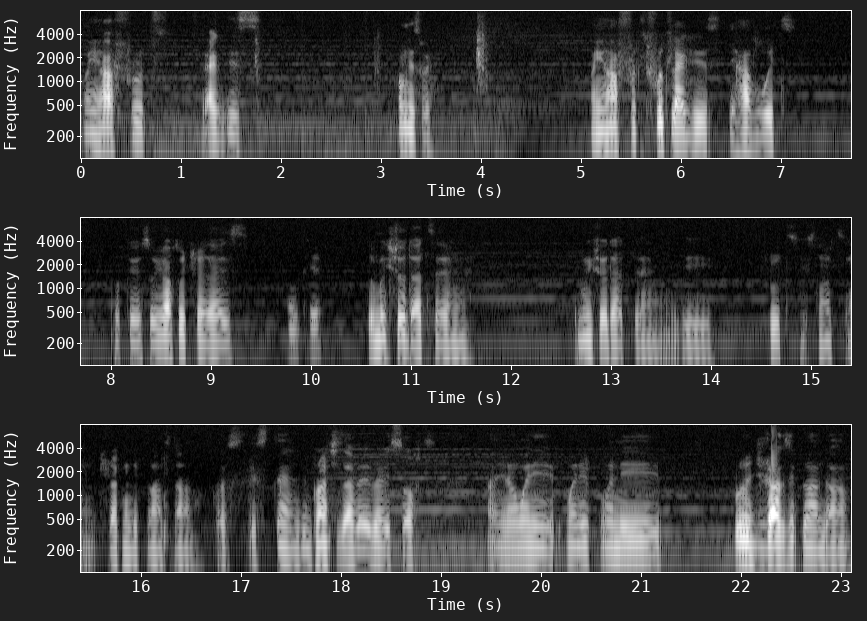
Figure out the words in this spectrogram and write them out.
when you have fruits like this, come this way. When you have fruit fruit like this, they have weight. Okay, so you have to socialize okay, to make sure that um, to make sure that um, the fruit is not um, dragging the plant down. Because the stem, the branches are very very soft, and you know when it when it when the fruit drags the plant down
